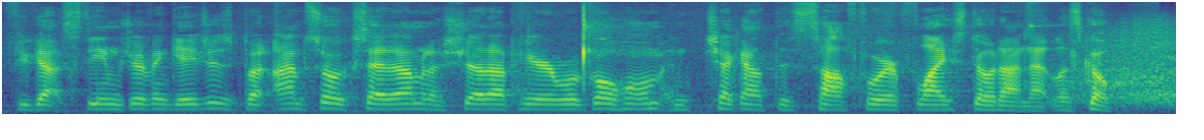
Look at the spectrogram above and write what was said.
if you've got steam driven gauges. But I'm so excited. I'm gonna shut up here. We'll go home and check out this software, flysto.net. Let's go.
